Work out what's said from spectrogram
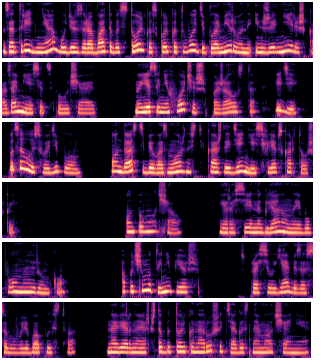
За три дня будешь зарабатывать столько, сколько твой дипломированный инженеришка за месяц получает. Но если не хочешь, пожалуйста, иди, поцелуй свой диплом. Он даст тебе возможность каждый день есть хлеб с картошкой. Он помолчал. Я рассеянно глянул на его полную рюмку. «А почему ты не пьешь?» — спросил я без особого любопытства. Наверное, чтобы только нарушить тягостное молчание,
